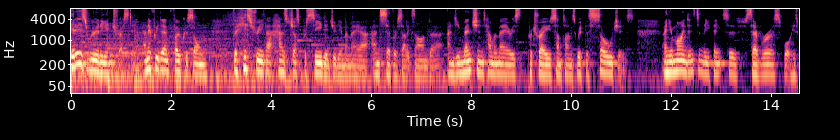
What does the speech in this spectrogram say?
It is really interesting. And if we then focus on the history that has just preceded Julia Mamaea and Severus Alexander, and you mentioned how Mamaea is portrayed sometimes with the soldiers, and your mind instantly thinks of Severus, what his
